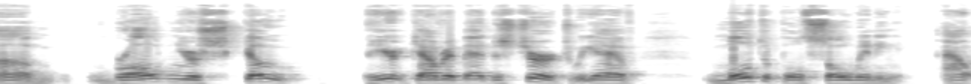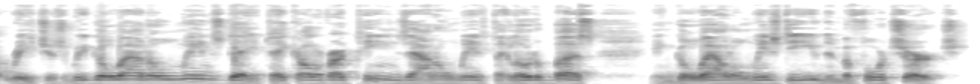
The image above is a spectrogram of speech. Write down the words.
um, broaden your scope. Here at Calvary Baptist Church, we have multiple soul winning outreaches. We go out on Wednesday, take all of our teens out on Wednesday, load a bus, and go out on Wednesday evening before church,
